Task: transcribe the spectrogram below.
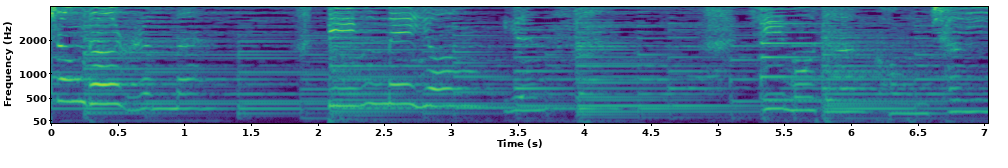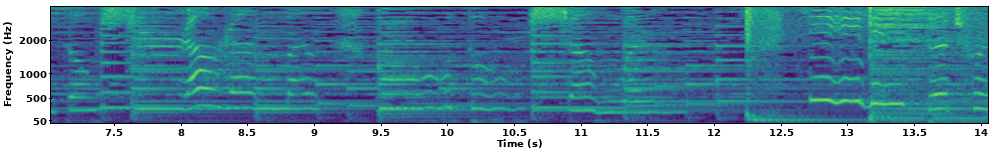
上的人们并没有缘分，寂寞的空城总是让人们孤独升温。记忆里的春，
